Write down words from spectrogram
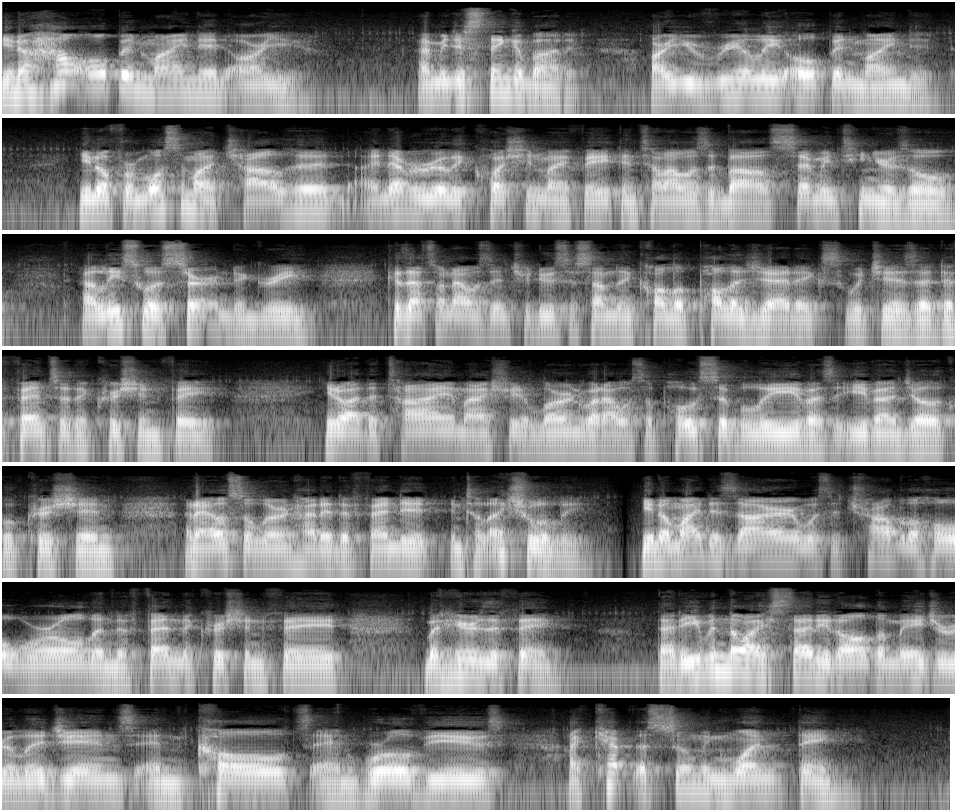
You know, how open-minded are you? I mean, just think about it. Are you really open-minded? You know, for most of my childhood, I never really questioned my faith until I was about 17 years old, at least to a certain degree, because that's when I was introduced to something called apologetics, which is a defense of the Christian faith. You know, at the time, I actually learned what I was supposed to believe as an evangelical Christian, and I also learned how to defend it intellectually. You know, my desire was to travel the whole world and defend the Christian faith, but here's the thing that even though I studied all the major religions and cults and worldviews, I kept assuming one thing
